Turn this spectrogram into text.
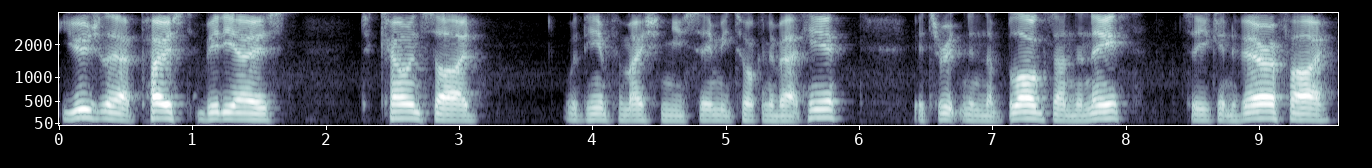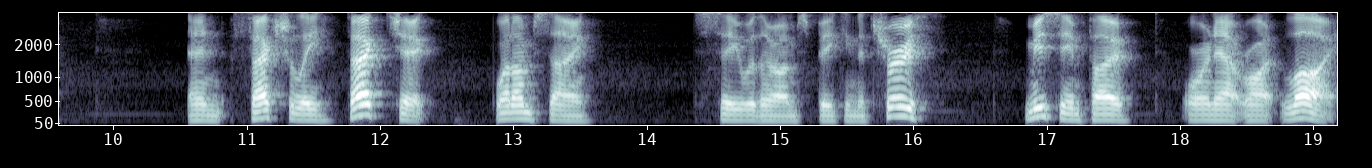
usually I post videos to coincide with the information you see me talking about here. It's written in the blogs underneath, so you can verify and factually fact check what I'm saying to see whether I'm speaking the truth, misinfo, or an outright lie.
